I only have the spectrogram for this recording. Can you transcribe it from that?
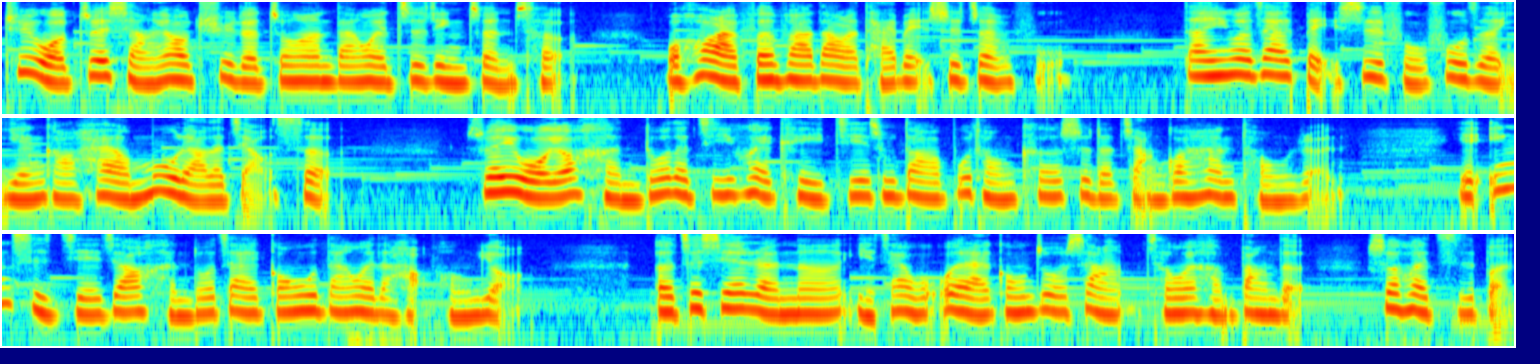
去我最想要去的中央单位制定政策。我后来分发到了台北市政府，但因为在北市府负责研考还有幕僚的角色，所以我有很多的机会可以接触到不同科室的长官和同仁，也因此结交很多在公务单位的好朋友。而这些人呢，也在我未来工作上成为很棒的社会资本。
